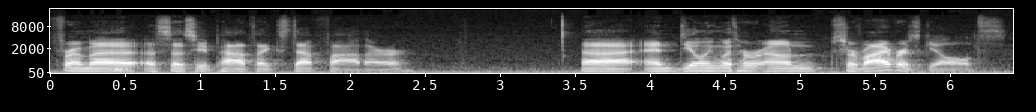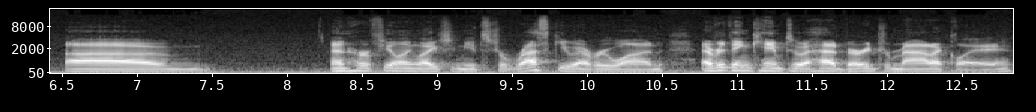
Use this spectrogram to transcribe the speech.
from a, a sociopathic stepfather uh, and dealing with her own survivor's guilt. Um, and her feeling like she needs to rescue everyone. Everything came to a head very dramatically.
